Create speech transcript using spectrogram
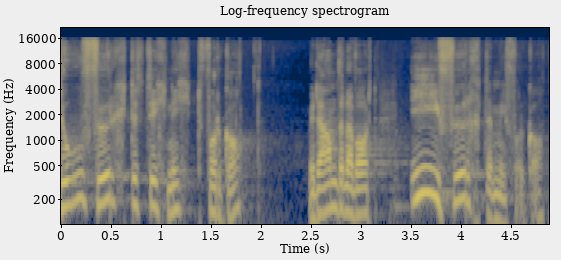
Du fürchtest dich nicht vor Gott. Mit anderen Worten, ich fürchte mich vor Gott.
